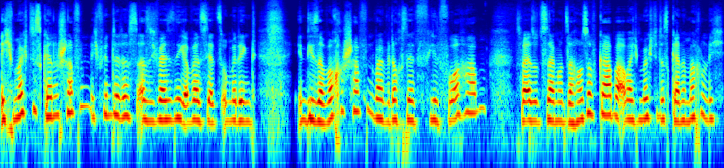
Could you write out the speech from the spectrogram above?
Ich möchte es gerne schaffen. Ich finde das, also ich weiß nicht, ob wir es jetzt unbedingt in dieser Woche schaffen, weil wir doch sehr viel vorhaben. Das war ja sozusagen unsere Hausaufgabe, aber ich möchte das gerne machen und ich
